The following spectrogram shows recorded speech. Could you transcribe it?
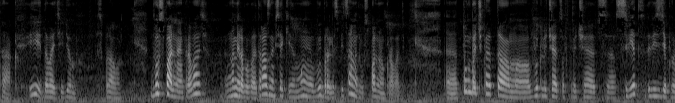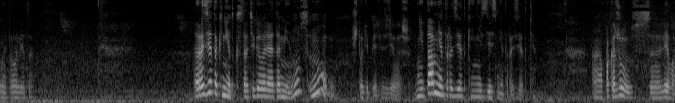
Так, и давайте идем справа. Двухспальная кровать. Номера бывают разные всякие. Мы выбрали специально двухспальную кровать. Э, тумбочка, там э, выключается, включается свет везде, кроме туалета. Розеток нет, кстати говоря, это минус. Ну, что теперь сделаешь? Ни там нет розетки, ни здесь нет розетки. Э, покажу слева.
